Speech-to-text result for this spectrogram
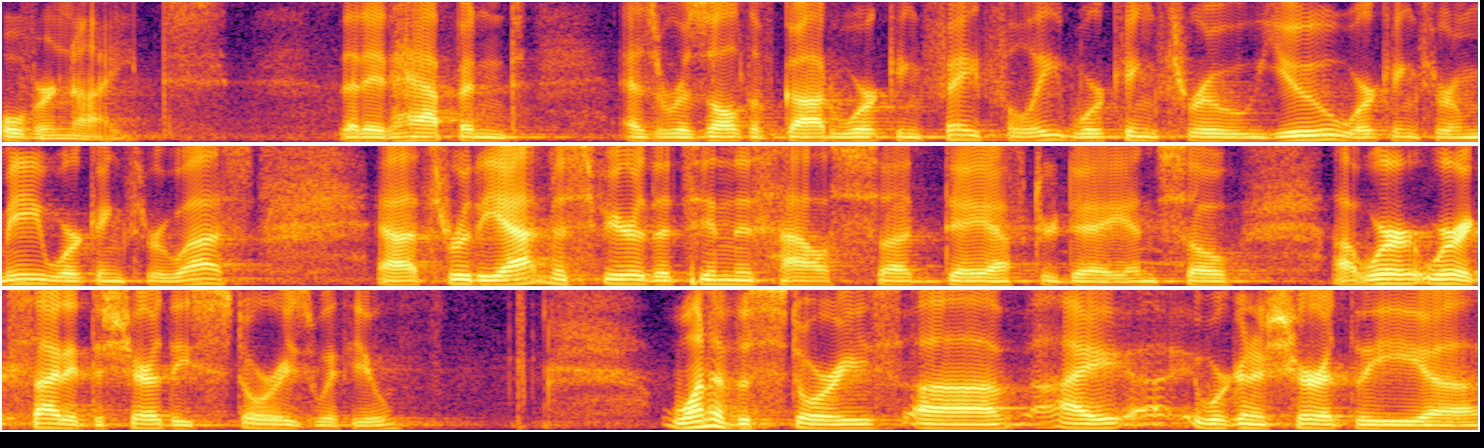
overnight, that it happened as a result of God working faithfully, working through you, working through me, working through us, uh, through the atmosphere that's in this house uh, day after day. And so uh, we're, we're excited to share these stories with you. One of the stories uh, I uh, we're going to share at the uh,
